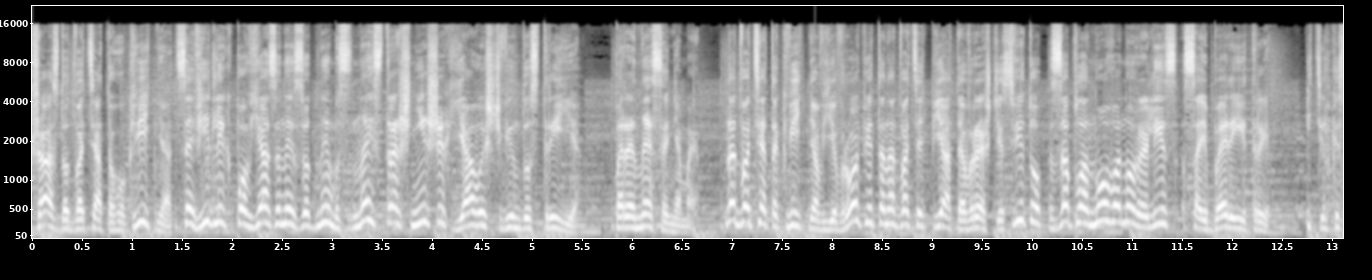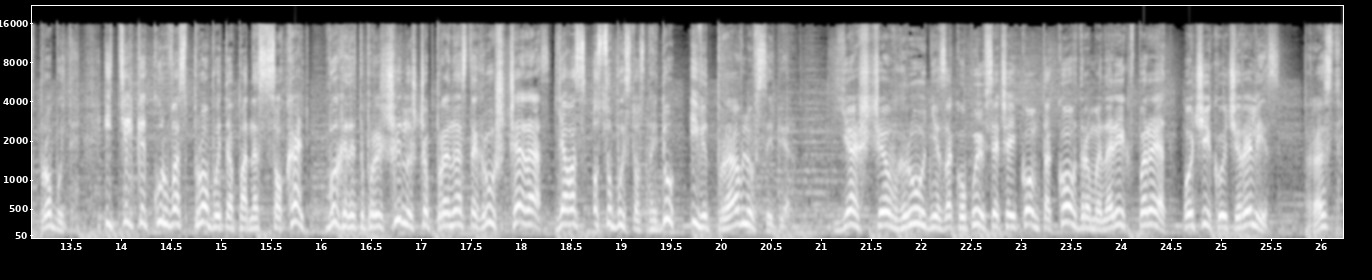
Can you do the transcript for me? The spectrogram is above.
Час до 20 квітня це відлік пов'язаний з одним з найстрашніших явищ в індустрії перенесеннями. На 20 квітня в Європі та на 25 в решті світу заплановано реліз Сайберії 3. І тільки спробуйте, і тільки курва спробуйте, пане Сокаль, вигадати причину, щоб принести гру ще раз. Я вас особисто знайду і відправлю в Сибір. Я ще в грудні закупився чайком та ковдрами на рік вперед, очікуючи реліз. Гаразд,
